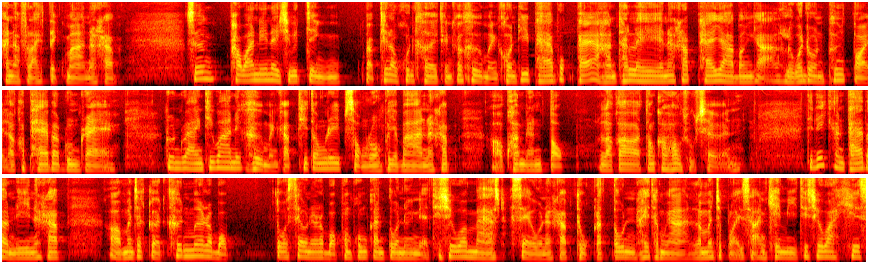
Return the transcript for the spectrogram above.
อนาฟลักติกมานะครับ ซึ่งภาวะนี้ในชีวิตจริง แบบที่เราคุ้นเคยกันก็คือเหมือนคนที่แพ้พวกแพ้อาหารทะเลนะครับ แพ้ยาบางอย่าง หรือว่าโดนพึ่งต่อยแล้วก็แพ้แบบรุนแรง รุนแรงที่ว่านี่ก็คือเหมือนกับที่ต้องรีบส่งโรงพยาบาลนะครับความดันตกแล้วก็ต้องเข้าห้องฉุกเฉิน ทีนี้การแพ้แบบนี้นะครับมันจะเกิดขึ้นเมื่อระบบตัวเซลล์ในระบบภูมิคุ้มกันตัวหนึ่งเนี่ยที่ชื่อว่า mast cell นะครับถูกกระตุ้นให้ทำงาน แล้วมันจะปล่อยสารเคมีที่ชื่อว่าฮิส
